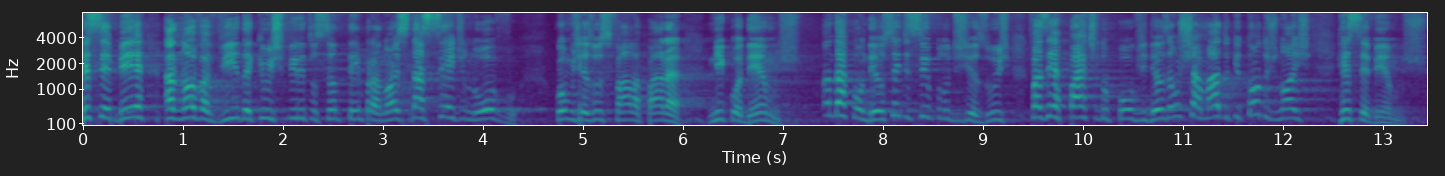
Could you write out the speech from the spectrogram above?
receber a nova vida que o Espírito Santo tem para nós, nascer de novo, como Jesus fala para Nicodemos. Andar com Deus, ser discípulo de Jesus, fazer parte do povo de Deus é um chamado que todos nós recebemos.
